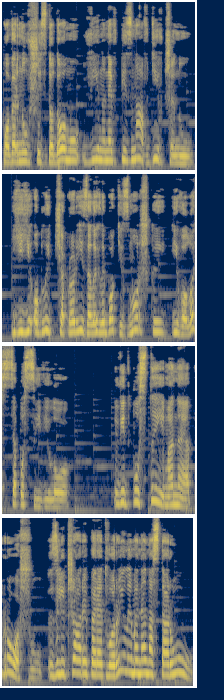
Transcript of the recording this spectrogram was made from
Повернувшись додому, він не впізнав дівчину. Її обличчя прорізали глибокі зморшки, і волосся посивіло. Відпусти мене, прошу, злі чари перетворили мене на стару.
